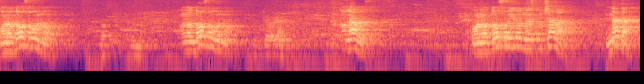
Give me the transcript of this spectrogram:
con los dos o uno. Con los dos o uno. Los dos lados. Con los dos oídos no escuchaba nada.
